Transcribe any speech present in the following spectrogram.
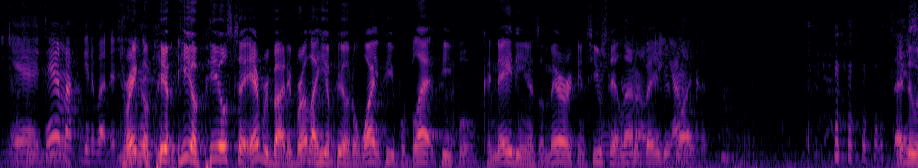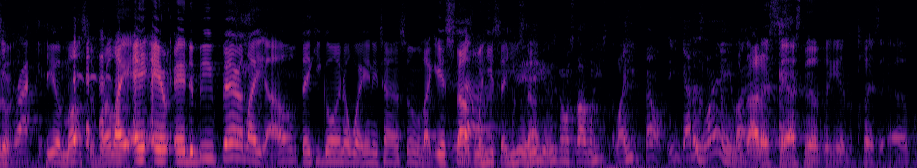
Yeah. Damn, I forget about that. Drake appeal, he appeals to everybody, bro. Like he appealed to white people, black people, Canadians, Americans, Houston, Atlanta, Come out, Vegas. Like could- that That dude, shit a, he a monster, bro. Like and, and, and to be fair, like I don't think he going nowhere anytime soon. Like it stops when he say he Yeah, stops. he, he's gonna stop when he like he felt he got his lane. But Like now that said, I still think he has a classic album.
